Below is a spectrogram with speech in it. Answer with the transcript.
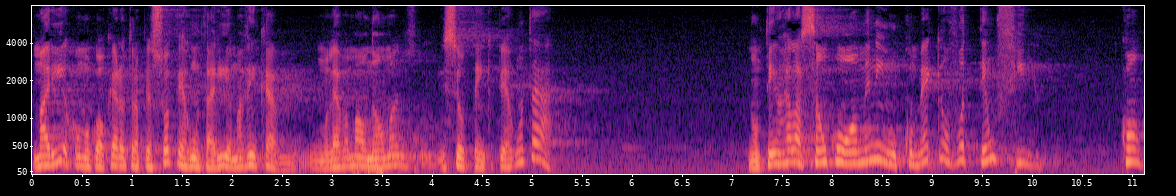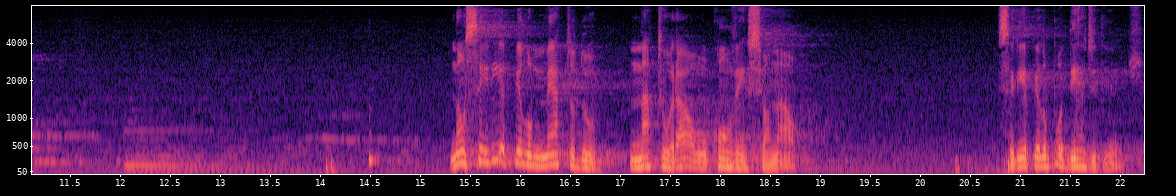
Maria, como qualquer outra pessoa, perguntaria: Mas vem cá, não leva mal não, mas isso eu tenho que perguntar. Não tenho relação com homem nenhum. Como é que eu vou ter um filho? Como? Não seria pelo método natural ou convencional? Seria pelo poder de Deus.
